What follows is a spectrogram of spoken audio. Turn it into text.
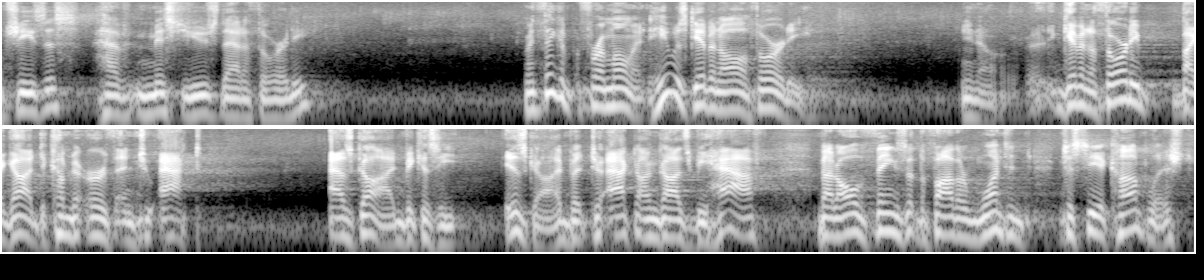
Jesus have misused that authority? I mean, think for a moment. He was given all authority, you know, given authority by God to come to earth and to act as God because he is God, but to act on God's behalf about all the things that the Father wanted to see accomplished.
